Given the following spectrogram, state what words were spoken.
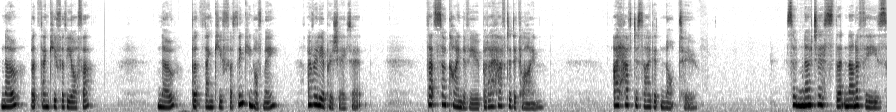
No, but thank you for the offer. No, but thank you for thinking of me. I really appreciate it. That's so kind of you, but I have to decline. I have decided not to. So notice that none of these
